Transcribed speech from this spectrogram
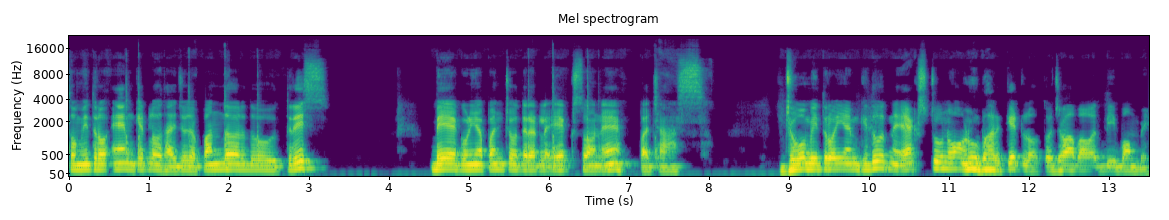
તો મિત્રો એમ કેટલો થાય? જોજો, પંદર દુ ત્રીસ, બે ગુણ્યા પંચોતેર એટલે એકસો ને પચાસ. જો મિત્રો, અહીંયા એમ કીધું ને એક્સ ટુ નો અણુભાર કેટલો? તો જવાબ આવત બી બોમ્બે,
